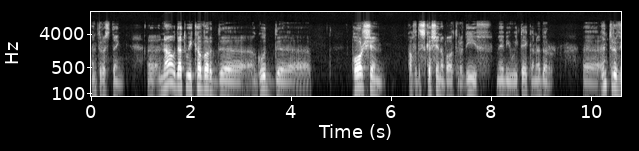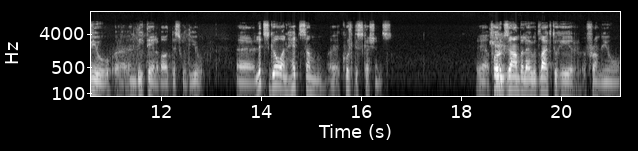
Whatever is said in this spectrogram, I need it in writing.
interesting. Uh, now that we covered uh, a good uh, portion of discussion about Radif, maybe we take another uh, interview uh, in detail about this with you. uh, let's go and hit some uh, quick discussions. Yeah, for Sure. example, I would like to hear from you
